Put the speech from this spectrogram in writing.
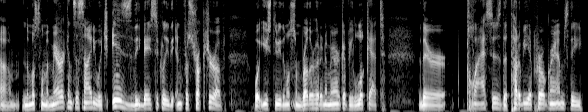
um, the Muslim American Society, which is the basically the infrastructure of what used to be the Muslim Brotherhood in America. If you look at their classes, the tarbiyah programs, the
